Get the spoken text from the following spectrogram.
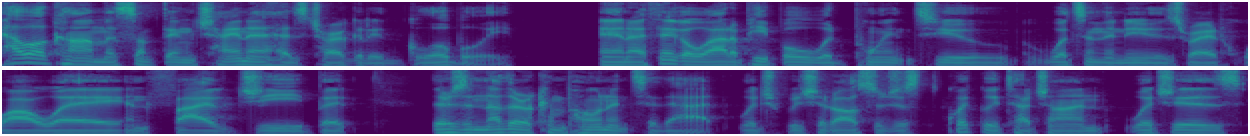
Telecom is something China has targeted globally. And I think a lot of people would point to what's in the news, right? Huawei and 5G. But there's another component to that, which we should also just quickly touch on, which is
